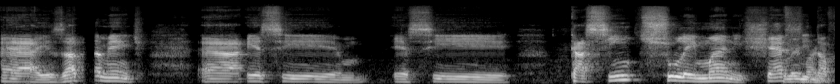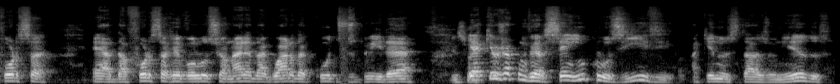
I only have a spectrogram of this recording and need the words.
É, exatamente. É, esse esse Cassim Suleimani, chefe da força é, da Força Revolucionária da Guarda Quds do Irã. Isso e aqui eu já conversei, inclusive, aqui nos Estados Unidos,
